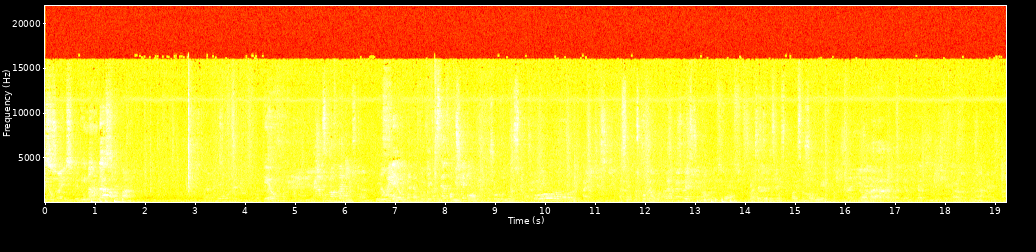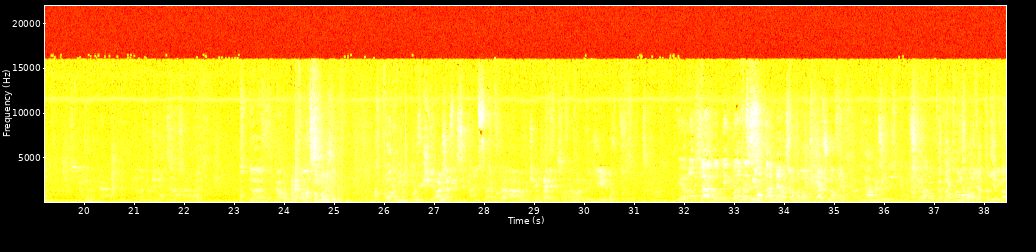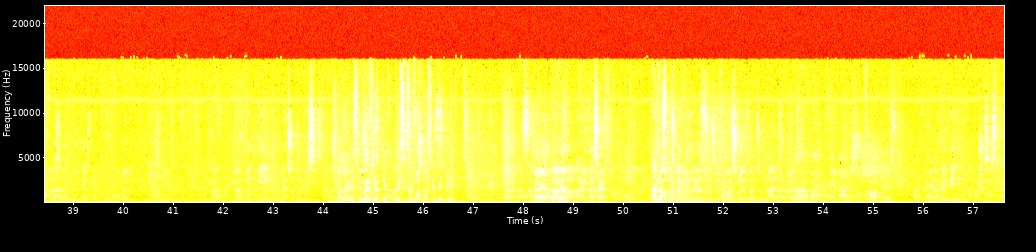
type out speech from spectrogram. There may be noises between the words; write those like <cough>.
Isso. E não dá. Eu? Não deu. Falar ajuda? Eu não já votei duas vezes. Não, também é só mandar um acho não, né? A plaquinha nova aqui, eu estava fazendo uma coisa que as plaquinhas novas. Da PT ainda, não é só progressista. Só progressista, mas já teve progressista, voltou a CPP. Já era Não, não, aí tá certo. Ah, não. Fala umas plaquinhas mesmo, as informações lá dos andares. Ah, falar pra ele. Da dentro da progressista.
